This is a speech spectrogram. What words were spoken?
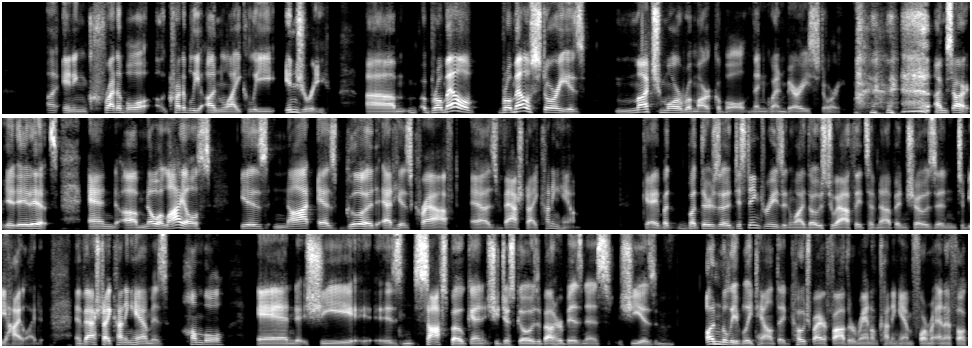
uh, an incredible, incredibly unlikely injury? Um, Bromell, Bromell's story is much more remarkable than Gwen Berry's story. I'm sorry, it, it is. And um, Noah Lyles is not as good at his craft as Vashti Cunningham. Okay, but but there's a distinct reason why those two athletes have not been chosen to be highlighted. And Vashti Cunningham is humble and she is soft spoken. She just goes about her business. She is unbelievably talented, coached by her father, Randall Cunningham, former NFL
